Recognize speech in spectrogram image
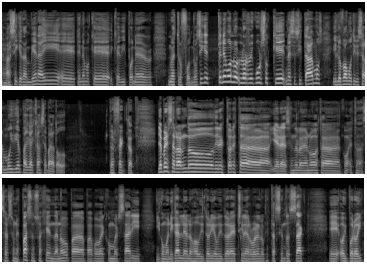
Mm. Así que también ahí eh, tenemos que, disponer nuestros fondos. Así que tenemos los recursos que necesitamos y los vamos a utilizar muy bien para que alcance para todo. Perfecto. Ya para ir cerrando, director, está, y agradeciéndole de nuevo, está, hacerse un espacio en su agenda, ¿no? Para poder conversar y, comunicarle a los auditores y auditoras de Chile Rural lo que está haciendo el SAC eh, hoy por hoy.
